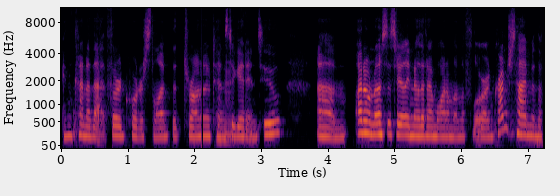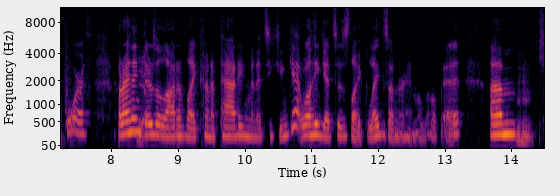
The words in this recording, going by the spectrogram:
in kind of that third quarter slump that Toronto tends Mhm. to get into. Um, I don't necessarily know that I want him on the floor in crunch time in the fourth, but I think Yeah. there's a lot of like kind of padding minutes he can get while he gets his like legs under him a little bit. Um, Mhm.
